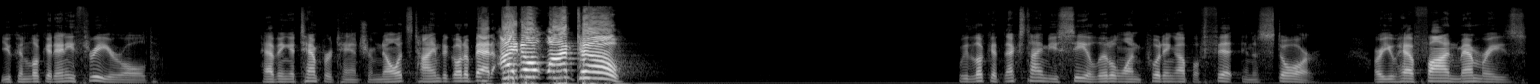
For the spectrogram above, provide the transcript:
You can look at any three year old having a temper tantrum. No, it's time to go to bed. I don't want to! We look at next time you see a little one putting up a fit in a store, or you have fond memories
